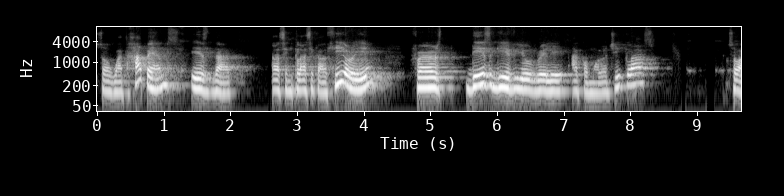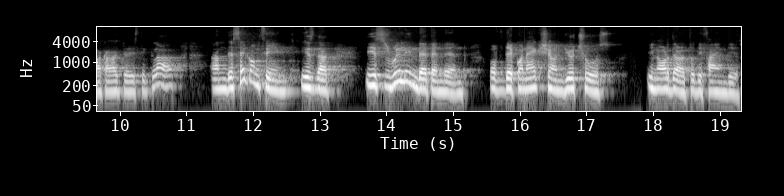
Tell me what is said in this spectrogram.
So what happens is that as in classical theory, first, this gives you really a cohomology class, so a characteristic class. And the second thing is that it's really independent of the connection you choose in order to define this.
